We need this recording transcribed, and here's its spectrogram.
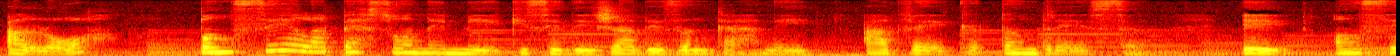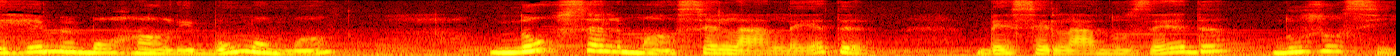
Alors, pensez à la personne aimée qui s'est déjà désincarnée avec tendresse et en se remémorant les bons moments, non seulement cela l'aide, mais cela nous aide nous aussi.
